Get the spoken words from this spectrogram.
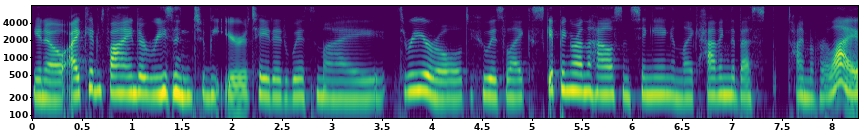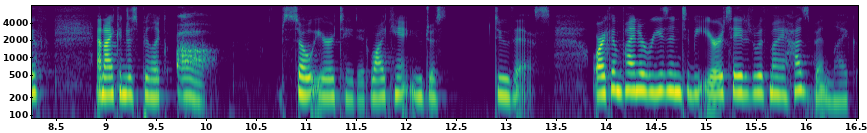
You know, I can find a reason to be irritated with my three year old who is like skipping around the house and singing and like having the best time of her life. And I can just be like, oh, I'm so irritated. Why can't you just do this? Or I can find a reason to be irritated with my husband, like,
